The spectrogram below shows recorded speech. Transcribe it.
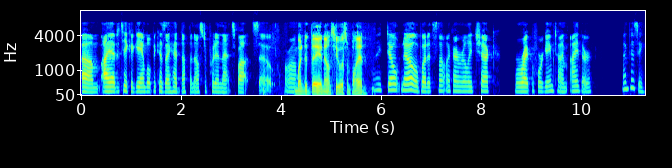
Um, I had to take a gamble because I had nothing else to put in that spot. So um, When did they announce he wasn't playing? I don't know, but it's not like I really check right before game time either. I'm busy.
